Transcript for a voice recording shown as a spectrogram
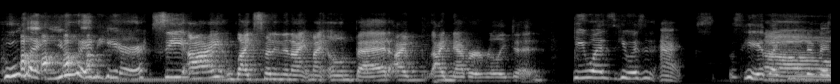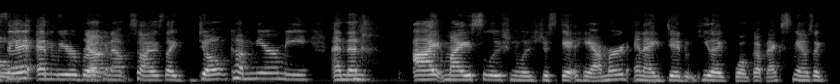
who let you in here? See, I like spending the night in my own bed. I I never really did. He was he was an ex. He had like come to Oh. visit and we were broken up. So I was like, don't come near me. And then I my solution was just get hammered. And I did he like woke up next to me. I was like,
